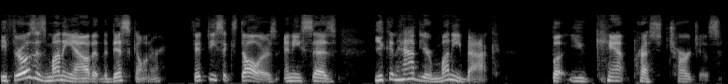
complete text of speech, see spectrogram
he throws his money out at the disc owner, $56, and he says, you can have your money back, but you can't press charges.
